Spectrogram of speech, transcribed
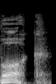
book.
